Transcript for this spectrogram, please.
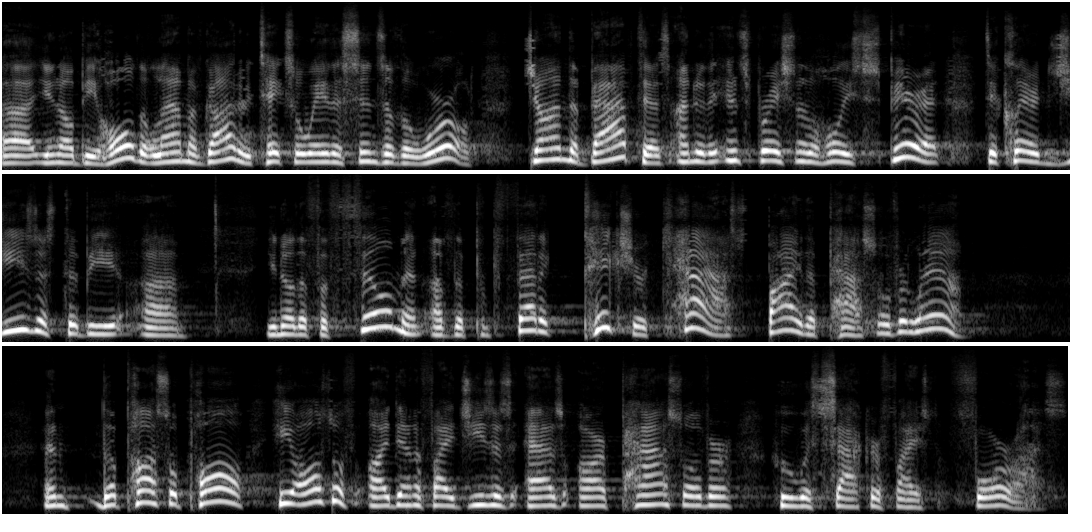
uh, You know, behold, the Lamb of God who takes away the sins of the world. John the Baptist, under the inspiration of the Holy Spirit, declared Jesus to be, uh, you know, the fulfillment of the prophetic picture cast by the Passover lamb. And the Apostle Paul, he also identified Jesus as our Passover who was sacrificed for us.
